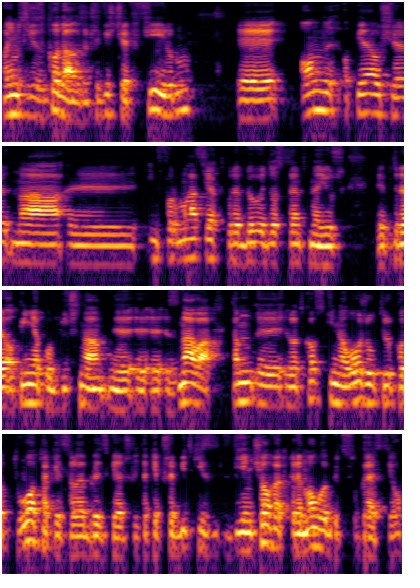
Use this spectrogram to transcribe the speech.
Panie ministrze, zgoda, rzeczywiście film, y, on opierał się na y, informacjach, które były dostępne już, y, które opinia publiczna znała. Tam Lotkowski nałożył tylko tło takie celebryckie, czyli takie przebitki zdjęciowe, które mogły być sugestią.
